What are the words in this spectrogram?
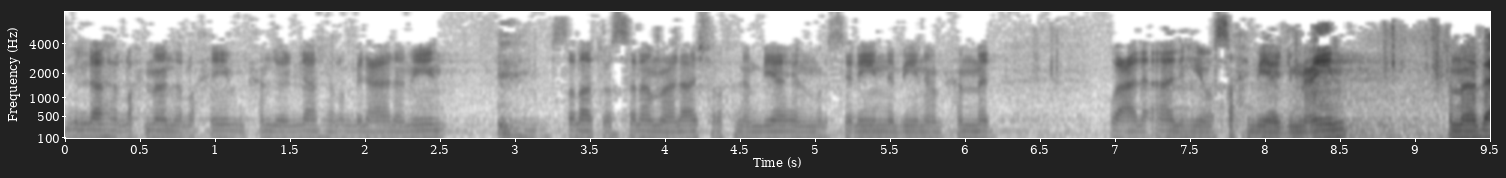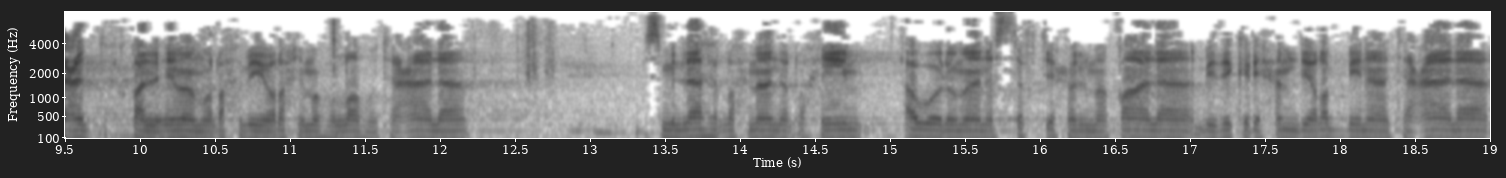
بسم الله الرحمن الرحيم. الحمد لله رب العالمين. والصلاة والسلام على أشرف الأنبياء المرسلين نبينا محمد وعلى آله وصحبه أجمعين. أما بعد قال الإمام الرحبي رحمه الله تعالى بسم الله الرحمن الرحيم. أول ما نستفتح المقال بذكر حمد ربنا تعالى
